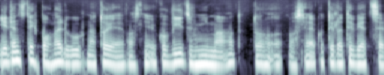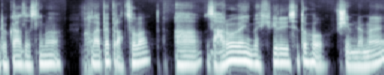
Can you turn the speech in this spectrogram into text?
jeden z těch pohledů na to je vlastně jako víc vnímat to vlastně jako tyhle ty věci, dokázat s nima lépe pracovat a zároveň ve chvíli, kdy si toho všimneme,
